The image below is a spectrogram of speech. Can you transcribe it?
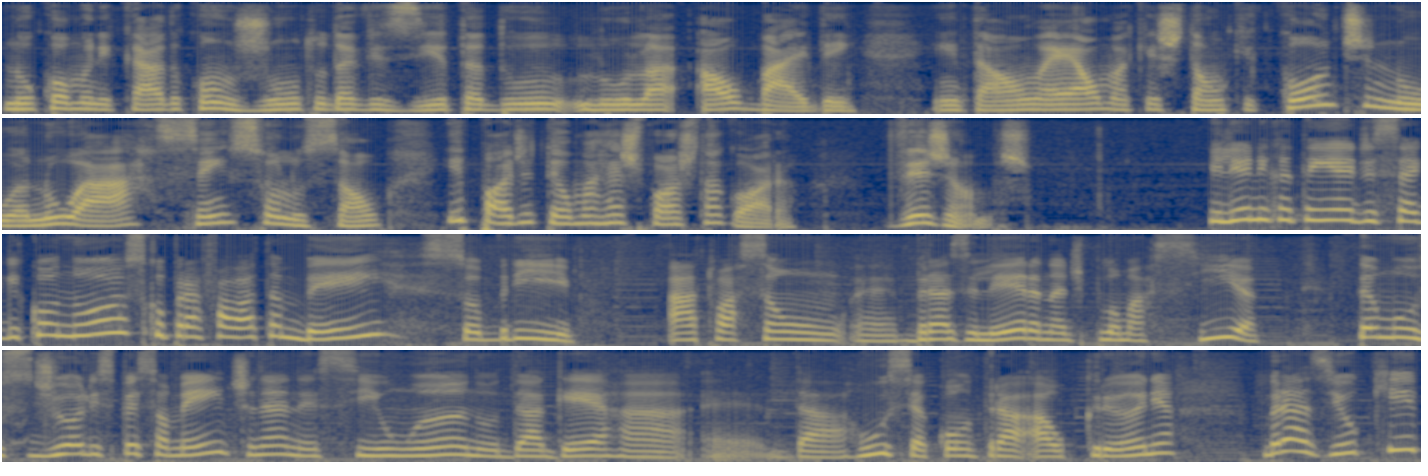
no comunicado conjunto da visita do Lula ao Biden. Então é uma questão que continua no ar, sem solução e pode ter uma resposta agora. Vejamos. Eliane Cantanhede segue conosco para falar também sobre a atuação é, brasileira na diplomacia Estamos de olho especialmente né, nesse um ano da guerra é, da Rússia contra a Ucrânia. Brasil que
